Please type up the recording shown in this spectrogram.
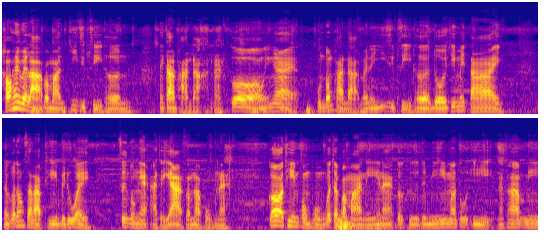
เขาให้เวลาประมาณ 24 เทิร์นในการผ่านด่านนะ ก็เอาง่ายๆ คุณต้องผ่านด่านภายใน 24 เทิร์นโดยที่ไม่ตาย แล้วก็ต้องสลับทีมไปด้วย ซึ่งตรงเนี้ยอาจจะยากสำหรับผมนะ ก็ทีมของผมก็จะประมาณนี้นะ ก็คือจะมีมาทุอีนะครับ มี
